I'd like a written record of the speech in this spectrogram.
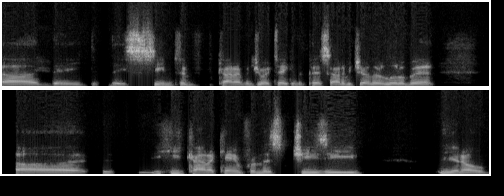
Uh, they they seemed to kind of enjoy taking the piss out of each other a little bit. Uh, he kind of came from this cheesy, you know,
